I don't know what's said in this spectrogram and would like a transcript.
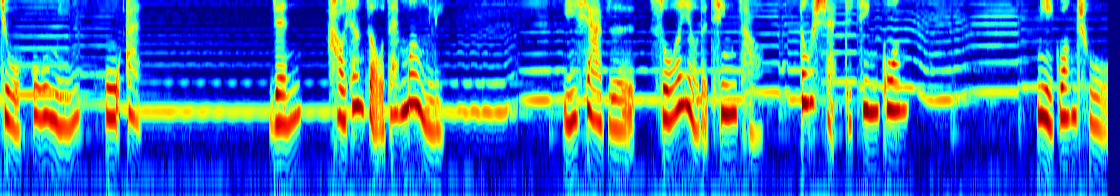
就忽明忽暗，人好像走在梦里。一下子，所有的青草都闪着金光，逆光处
